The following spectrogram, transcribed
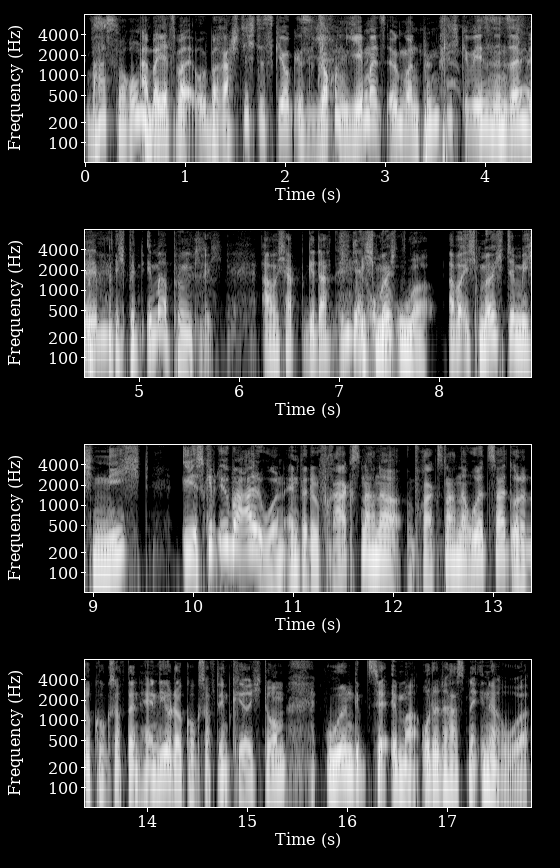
Was? Warum? Aber jetzt mal überrascht dich das, Georg? Ist Jochen jemals irgendwann pünktlich gewesen in seinem Leben? Ich bin immer pünktlich. Aber ich habe gedacht, Wie denn ich möchte, Uhr? aber ich möchte mich nicht. Es gibt überall Uhren. Entweder du fragst nach einer, fragst nach einer Uhrzeit oder du guckst auf dein Handy oder guckst auf den Kirchturm. Uhren gibt's ja immer. Oder du hast eine innere Uhr.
